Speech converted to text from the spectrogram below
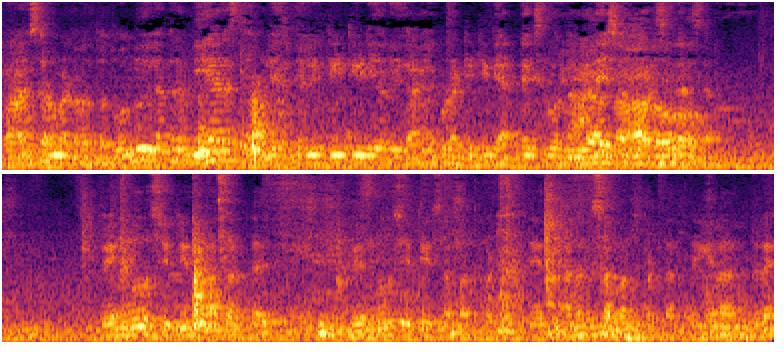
ಟ್ರಾನ್ಸ್ಫರ್ ಮಾಡಿರುವಂತದ್ದು ಒಂದು ಇಲ್ಲಾಂದ್ರೆ ಬಿ ಆರ್ ಎಸ್ ಪ್ಲೇಸ್ನಲ್ಲಿ ಟಿಟಿಡಿ ಅವರು ಈಗಾಗಲೇ ಕೂಡ ಟಿಟಿಡಿ ಅಧ್ಯಕ್ಷರು ಒಂದು ಆದೇಶ ಹೊರಡಿಸಿದ್ದಾರೆ ಸರ್ ಬೆಂಗಳೂರು ಸಿಟಿ ಮಾತಾಡ್ತಾ ಇದ್ದೀನಿ. ಬೆಂಗಳೂರು ಸಿಟಿ ಸಂಬಂಧಪಟ್ಟಂತೆ ನನಗೆ ಸಂಬಂಧಪಟ್ಟಂತೆ ಏನಾದ್ರೆ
